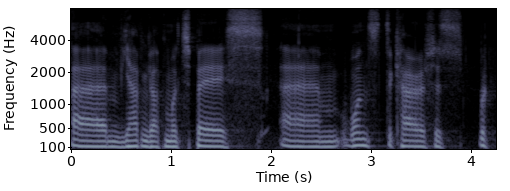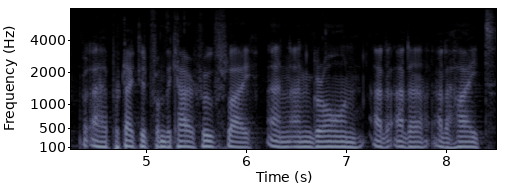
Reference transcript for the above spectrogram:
um, you haven't got much space. Um, once the carrot is uh, protected from the carrot fruit fly and, and grown at, a- at a at a height,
